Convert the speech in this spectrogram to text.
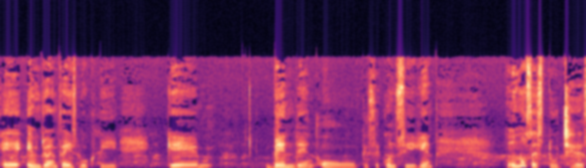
Eh, yo en Facebook vi que venden o que se consiguen unos estuches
